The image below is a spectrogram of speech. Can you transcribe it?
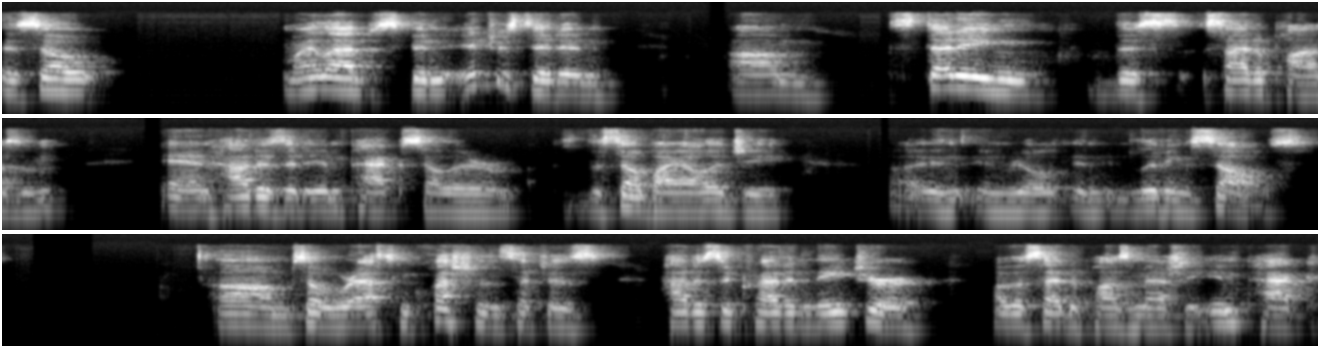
and so my lab's been interested in um, studying this cytoplasm and how does it impact cellular, the cell biology uh, in, in real, in living cells. Um, so we're asking questions such as how does the crowded nature of the cytoplasm actually impact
